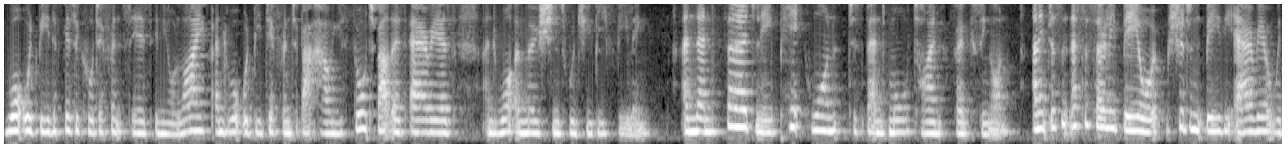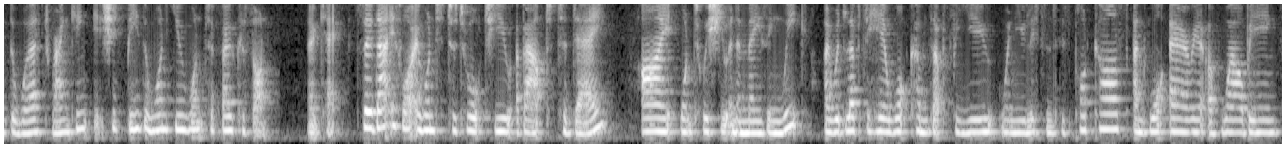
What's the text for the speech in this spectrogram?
What would be the physical differences in your life and what would be different about how you thought about those areas and what emotions would you be feeling? And then thirdly, pick one to spend more time focusing on. And it doesn't necessarily be or shouldn't be the area with the worst ranking, it should be the one you want to focus on. Okay, so that is what I wanted to talk to you about today. I want to wish you an amazing week. I would love to hear what comes up for you when you listen to this podcast and what area of well-being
